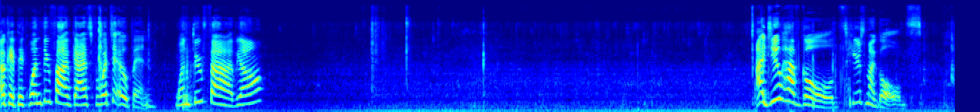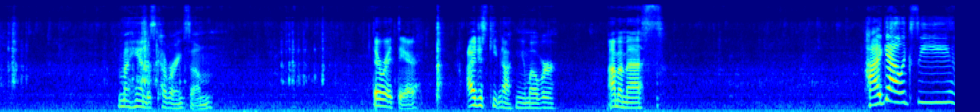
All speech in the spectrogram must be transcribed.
Okay, pick one through five, guys, for what to open. One through five, y'all. I do have golds. Here's my golds. My hand is covering some. They're right there. I just keep knocking them over. I'm a mess. Hi, Galaxy.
